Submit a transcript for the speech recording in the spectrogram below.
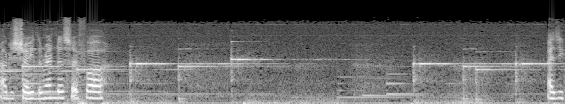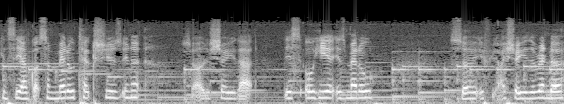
I'll just show you the render so far. As you can see I've got some metal textures in it. So I'll just show you that. This all here is metal. So if I show you the render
